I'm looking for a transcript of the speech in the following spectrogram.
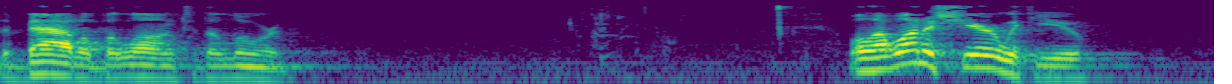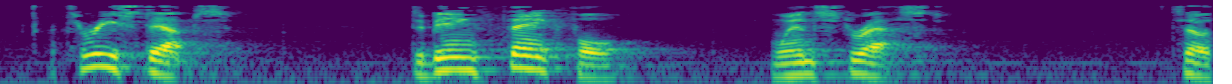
The battle belonged to the Lord. Well, I want to share with you three steps to being thankful when stressed. So,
